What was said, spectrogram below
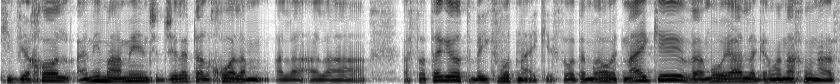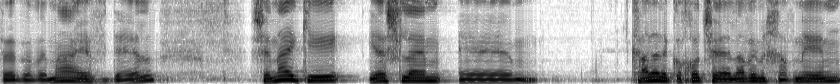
כביכול, אני מאמין שג'ילט הלכו על, על, על האסטרטגיות בעקבות נייקי. זאת אומרת, הם ראו את נייקי ואמרו, יאללה, גם אנחנו נעשה את זה. ומה ההבדל? שנייקי, יש להם... קהל הלקוחות שאליו הם מכוונים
